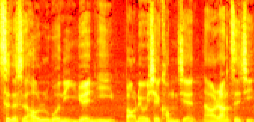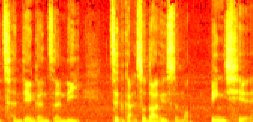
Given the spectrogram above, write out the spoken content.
这个时候，如果你愿意保留一些空间，然后让自己沉淀跟整理这个感受到底是什么，并且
